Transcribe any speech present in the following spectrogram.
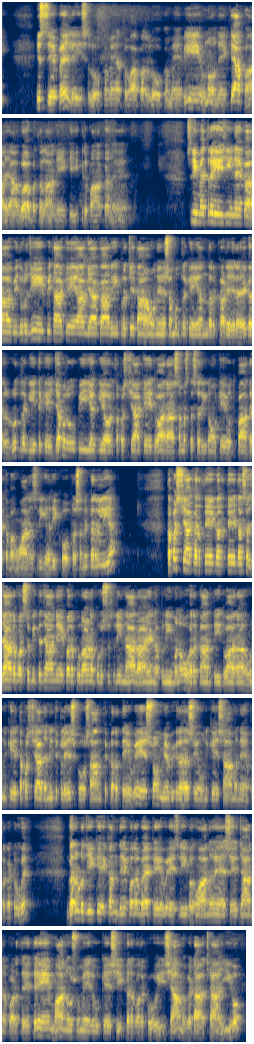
इससे पहले इस लोक में अथवा परलोक में भी उन्होंने क्या पाया, वह बतलाने की कृपा करें। श्री मैत्रेयी जी ने कहा, विदुर जी, पिता के आज्ञाकारी प्रचेताओं ने समुद्र के अंदर खड़े रहकर रुद्र गीत के जप रूपी यज्ञ और तपस्या के द्वारा समस्त शरीरों के उत्पादक भगवान श्री हरि को प्रसन्न कर लिया। तपस्या करते करते दस हज़ार वर्ष बीत जाने पर पुराण पुरुष श्री नारायण अपनी मनोहर कांति द्वारा उनके तपस्या जनित क्लेश को शांत करते हुए सौम्य विग्रह से उनके सामने प्रकट हुए। गरुड़ जी के कंधे पर बैठे हुए श्री भगवान ऐसे जान पड़ते थे, मानो सुमेरु के शिखर पर कोई श्याम घटा छाई हो।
